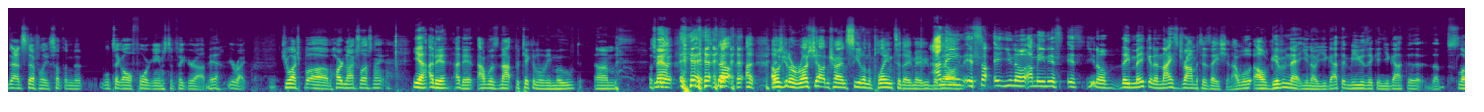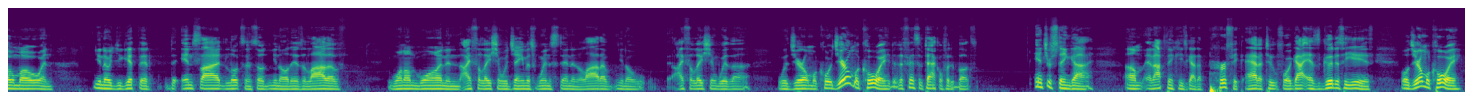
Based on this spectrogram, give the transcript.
that's definitely something that will take all four games to figure out. Yeah. you're right. Did you watch uh, Hard Knocks last night? Yeah, I did. I did. I was not particularly moved. Um, now, gonna- now I, I was gonna rush out and try and see it on the plane today, maybe. But I now- mean, it's you know, I mean, it's it's you know, they make it a nice dramatization. I will, I'll give them that. You know, you got the music and you got the the slow mo, and you know, you get the the inside looks, and so you know, there's a lot of one on one and isolation with Jameis Winston, and a lot of you know, isolation with uh with Gerald McCoy. Gerald McCoy, the defensive tackle for the Bucs, interesting guy. Um, and I think he's got a perfect attitude for a guy as good as he is. Well, Gerald McCoy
